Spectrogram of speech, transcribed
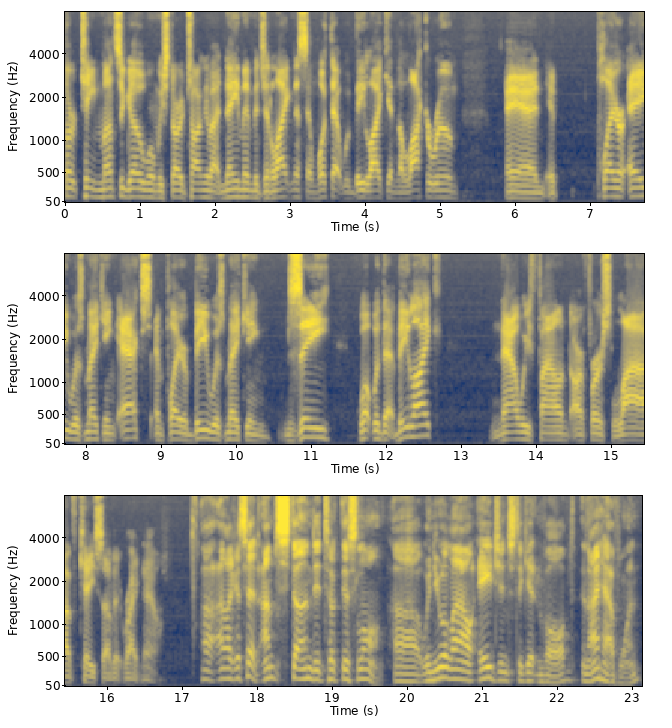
13 months ago when we started talking about name, image, and likeness and what that would be like in the locker room. And if player A was making X and player B was making Z, what would that be like? Now we found our first live case of it right now. Uh, like I said, I'm stunned it took this long. Uh, when you allow agents to get involved, and I have one,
